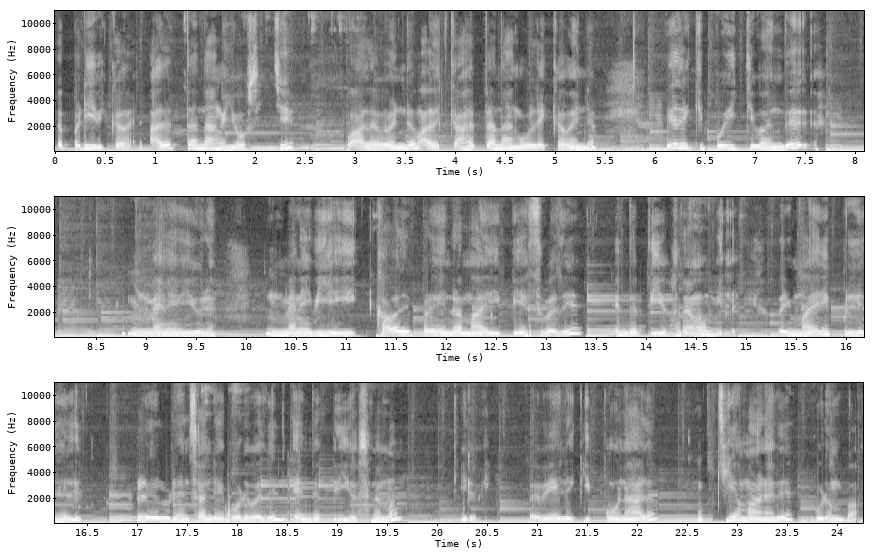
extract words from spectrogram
எப்படி இருக்க வேண்டும்? அதைத்தான் நாங்கள் யோசித்து வாழ வேண்டும். அதற்காகத்தான் நாங்கள் உழைக்க வேண்டும். வேலைக்கு போயிட்டு வந்து மனைவியோட மனைவியை கவலைப்படுகின்ற மாதிரி பேசுவது எந்த பிரயோசனமும் இல்லை. அதே மாதிரி பிள்ளைகளுக்கு பிள்ளைகளுடன் சண்டை போடுவதில் எந்த பிரயோசனமும் இல்லை. வேலைக்கு போனாலும் முக்கியமானது குடும்பம்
